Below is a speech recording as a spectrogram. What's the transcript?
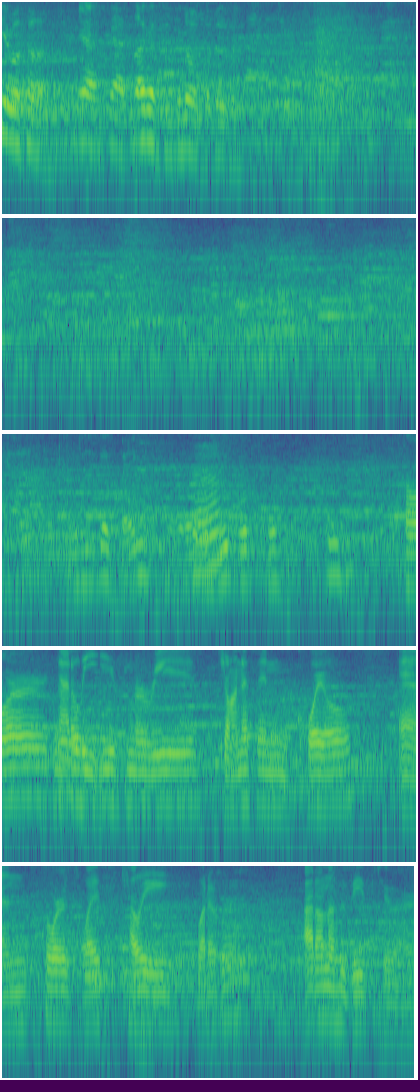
Zero to them. Yeah, yeah, as long as you know the business. What is this guy's bang? Hmm? Huh? What- what- what- Thor, Natalie Eva Marie, Jonathan Coyle, and Thor's wife, Kelly, whatever. I don't know who these two are.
